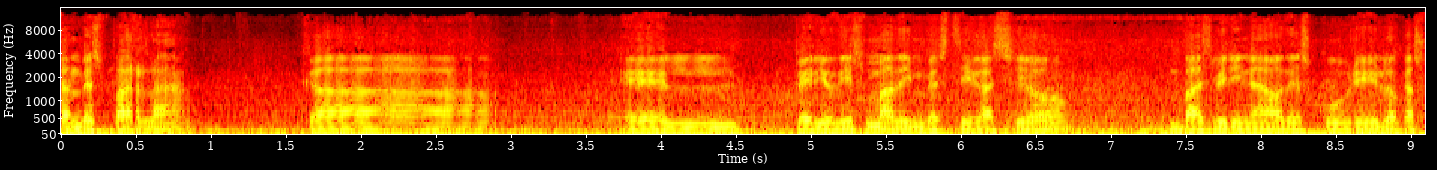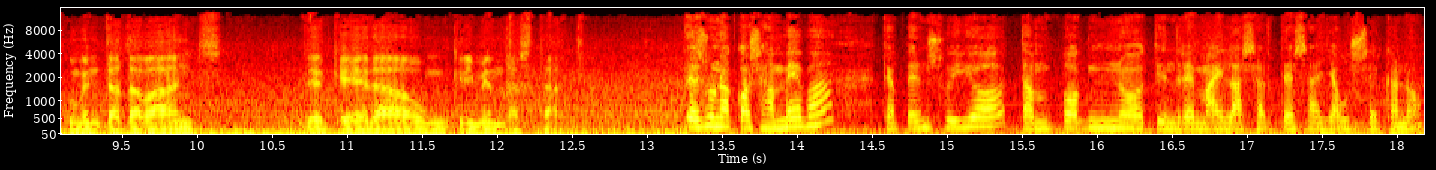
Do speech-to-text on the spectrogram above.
També es parla que el periodisme d'investigació va esbrinar o descobrir el que has comentat abans de que era un crimen d'estat. És una cosa meva, que penso jo, tampoc no tindré mai la certesa, ja ho sé que no.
